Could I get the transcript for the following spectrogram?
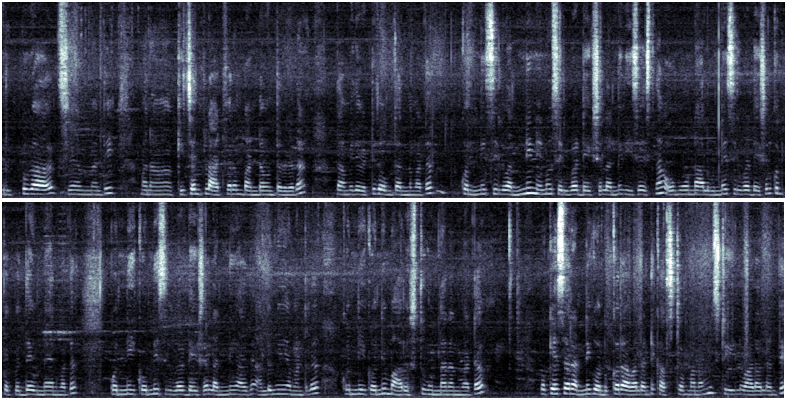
గ్రిప్గా అంటే మన కిచెన్ ప్లాట్ఫారం బండ ఉంటుంది కదా దాని మీద పెట్టి తోముతాను అనమాట కొన్ని సిల్వర్ అన్నీ నేను సిల్వర్ డేక్షలు అన్నీ తీసేసిన. ఓ మూడు నాలుగు ఉన్నాయి సిల్వర్ డేక్షలు కొన్ని పెద్ద పెద్దవి ఉన్నాయన్నమాట. కొన్ని కొన్ని సిల్వర్ డేక్షలు అన్నీ అదే అల్యూమినియం అంటారు. కొన్ని కొన్ని మారుస్తూ ఉన్నానమాట ఒకేసారి అన్నీ కొనుక్కో రావాలంటే కష్టం. మనం స్టీల్ వాడాలంటే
